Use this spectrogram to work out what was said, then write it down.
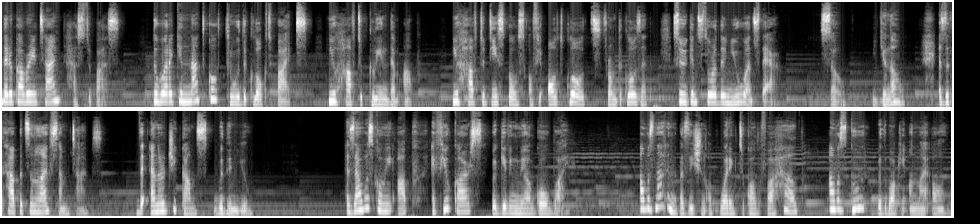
the recovery time has to pass. The water cannot go through the clogged pipes. You have to clean them up. You have to dispose of your old clothes from the closet so you can store the new ones there. So, you know, as it happens in life sometimes, the energy comes within you. As I was going up, a few cars were giving me a go by. I was not in the position of wanting to call for help, I was good with walking on my own.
